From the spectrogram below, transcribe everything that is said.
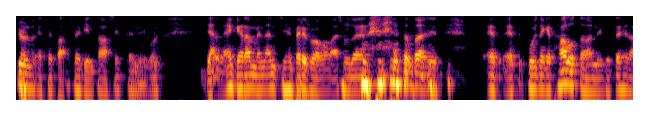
Kyllä. Että, että se ta, sekin taas sitten niin kuin, jälleen kerran mennään nyt siihen perisuomalaisuuteen, tota, niin, että et kuitenkin että halutaan niin kuin tehdä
